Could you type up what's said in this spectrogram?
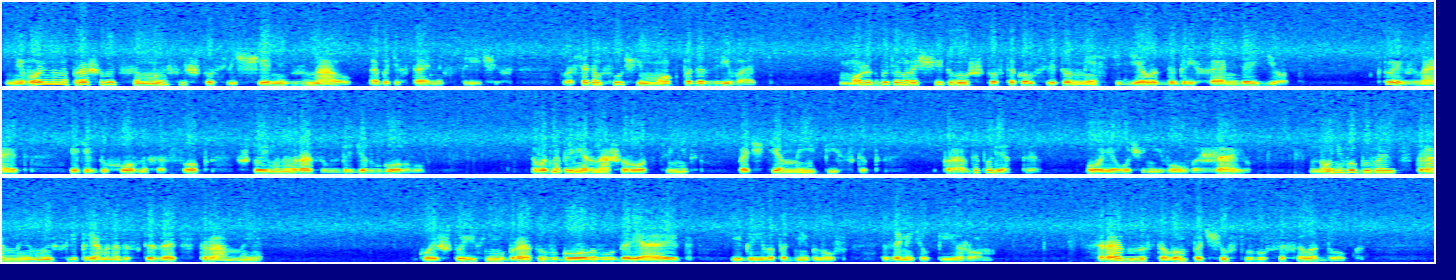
Невольно напрашивается мысль, что священник знал об этих тайных встречах. Во всяком случае, мог подозревать. Может быть, он рассчитывал, что в таком святом месте дело до греха не дойдет. Кто их знает, этих духовных особ, что им иной раз взбредет в голову. Вот, например, наш родственник — почтенный епископ. Правда, Полетта? О, я очень его уважаю. Но у него бывают странные мысли, прямо надо сказать, странные. Кое-что ихнему брату в голову ударяет, игриво подмигнув, заметил Пиерон. Сразу за столом почувствовался холодок.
